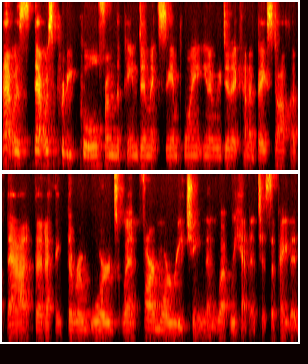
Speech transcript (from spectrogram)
that was that was pretty cool from the pandemic standpoint. You know, we did it kind of based off of that, but I think the rewards went far more reaching than what we had anticipated.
